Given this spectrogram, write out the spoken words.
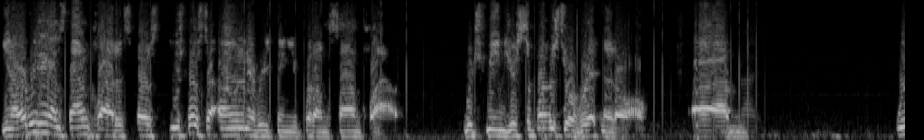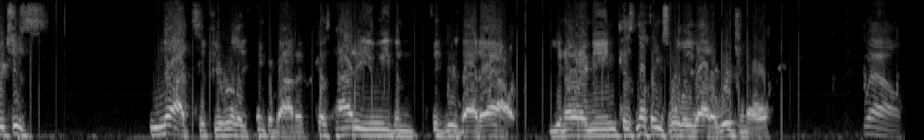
you know, everything on SoundCloud is supposed. You're supposed to own everything you put on SoundCloud, which means you're supposed to have written it all. Um, Which is nuts if you really think about it. Because how do you even figure that out? You know what I mean? Because nothing's really that original. Well,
